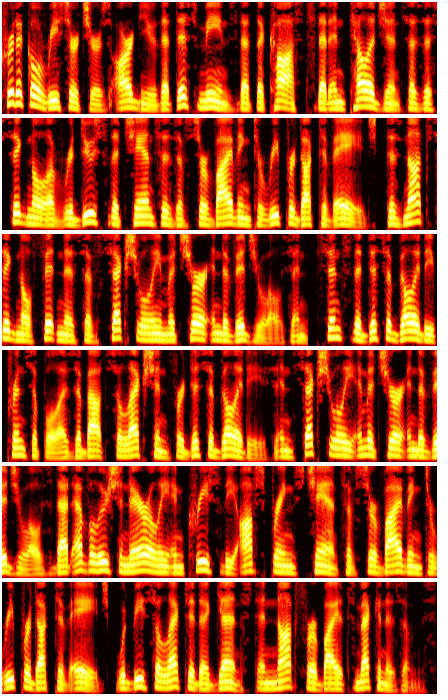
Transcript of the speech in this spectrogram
Critical researchers argue that this means that the costs that intelligence is a signal of reduce the chances of surviving to reproductive age, does not signal fitness of sexually mature individuals and, since the disability principle is about selection for disabilities in sexually immature individuals that evolutionarily increase the offspring's chance of surviving to reproductive age, would be selected against and not for by its mechanisms.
